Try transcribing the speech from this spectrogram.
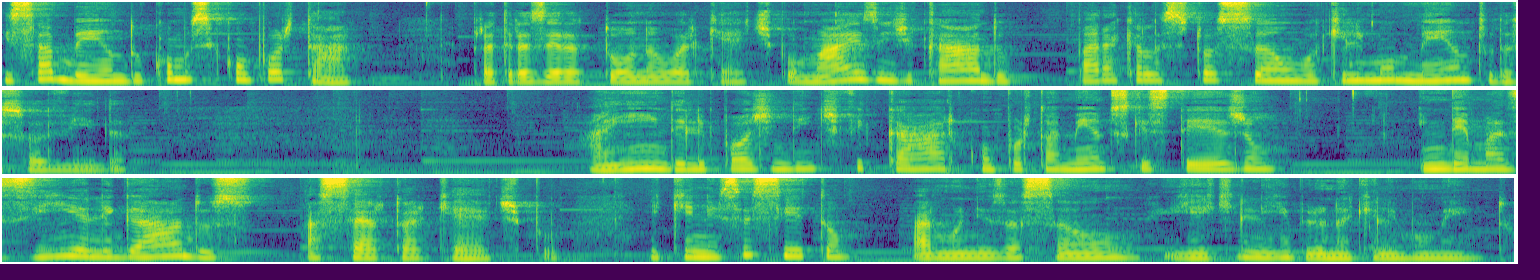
e sabendo como se comportar para trazer à tona o arquétipo mais indicado para aquela situação ou aquele momento da sua vida. Ainda ele pode identificar comportamentos que estejam em demasia ligados a certo arquétipo e que necessitam harmonização e equilíbrio naquele momento.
